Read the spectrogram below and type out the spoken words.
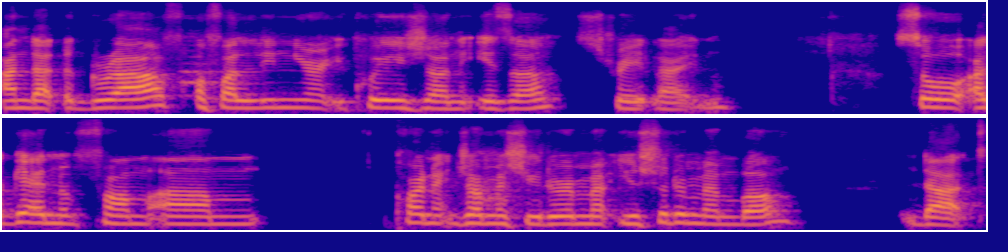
and that the graph of a linear equation is a straight line. So again, from um, coordinate geometry, you should remember that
